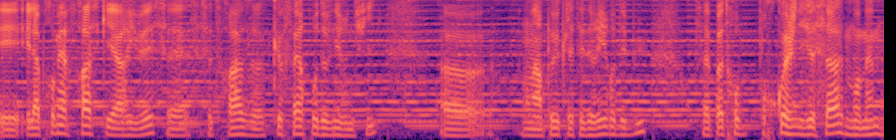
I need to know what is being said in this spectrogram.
Et, la première phrase qui est arrivée, c'est cette phrase Que faire pour devenir une fille? Euh, On a un peu éclaté de rire au début. On savait pas trop pourquoi je disais ça, moi-même,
